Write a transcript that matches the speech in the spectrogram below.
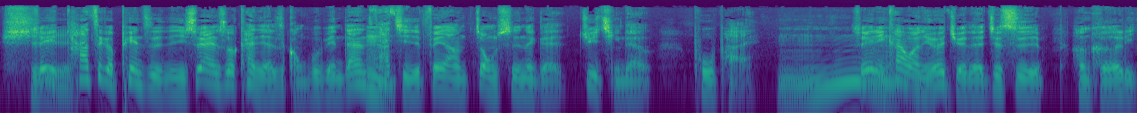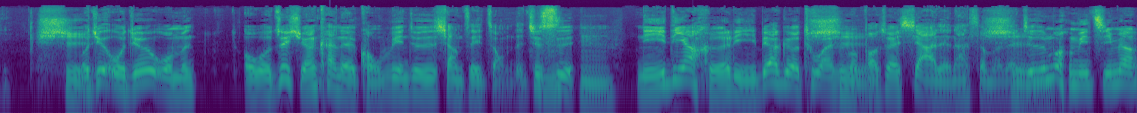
是。所以他这个片子，你虽然说看起来是恐怖片，但是他其实非常重视那个剧情的铺排，嗯，所以你看完你会觉得就是很合理。是，我觉得我觉得我们我最喜欢看的恐怖片就是像这种的，就是你一定要合理，你不要给我突然什么跑出来吓人啊什么的，是。就是莫名其妙。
